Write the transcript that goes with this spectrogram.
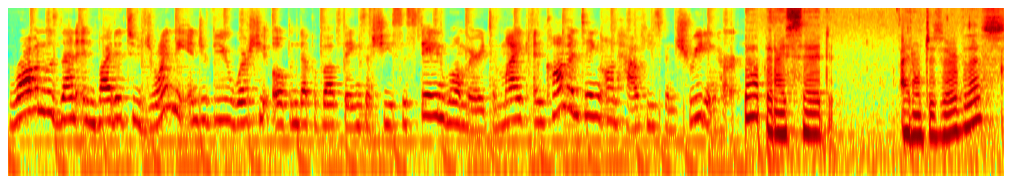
Robin was then invited to join the interview where she opened up about things that she sustained while married to Mike and commenting on how he's been treating her. Up and I said, I don't deserve this.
